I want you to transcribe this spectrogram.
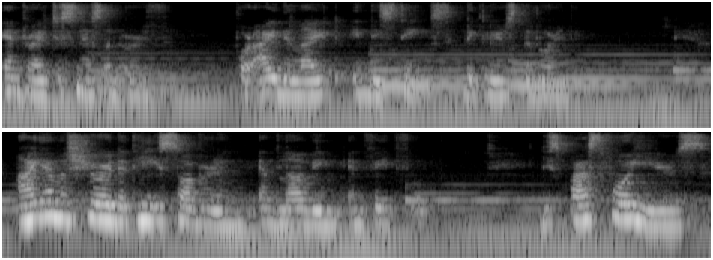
and righteousness on earth. For I delight in these things, declares the Lord. I am assured that He is sovereign and loving and faithful. These past four years,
